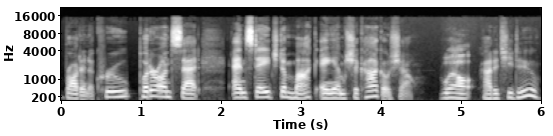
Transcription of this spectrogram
brought in a crew, put her on set, and staged a mock AM Chicago show. Well, How did she do?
